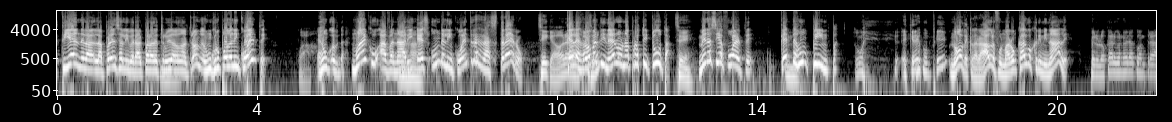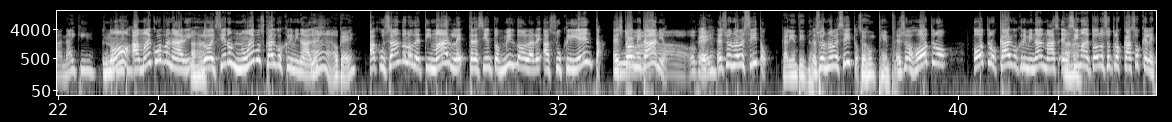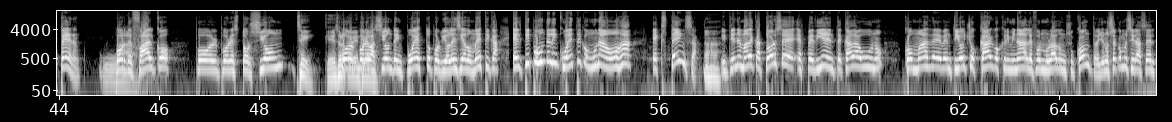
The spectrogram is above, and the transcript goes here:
tiene la, la prensa liberal para destruir a Donald Trump. Es un grupo delincuente. Wow. Es un, Michael Ajá. es un delincuente rastrero Sí, que ahora. que le roba el dinero a una prostituta. Sí. Mira si es fuerte que este es un pimp. es que eres un pimp. No, declarado, le formaron cargos criminales. Pero los cargos no era contra Nike. No, a Michael Ajá. lo hicieron nuevos cargos criminales. Ah, ok. Acusándolo de timarle 300 mil dólares a su clienta, Stormy Wow, Daniel. Eh, eso es nuevecito. Calientito. Eso, Eso es nuevecito. es un pimp. Eso es otro, otro cargo criminal más encima de todos los otros casos que le esperan. Por defalco, por, por extorsión, Sí, que eso es lo que por, por evasión de impuestos, por violencia doméstica. El tipo es un delincuente con una hoja extensa Ajá. y tiene más de 14 expedientes cada uno con más de 28 cargos criminales formulados en su contra. Yo no sé cómo se irá a hacer.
